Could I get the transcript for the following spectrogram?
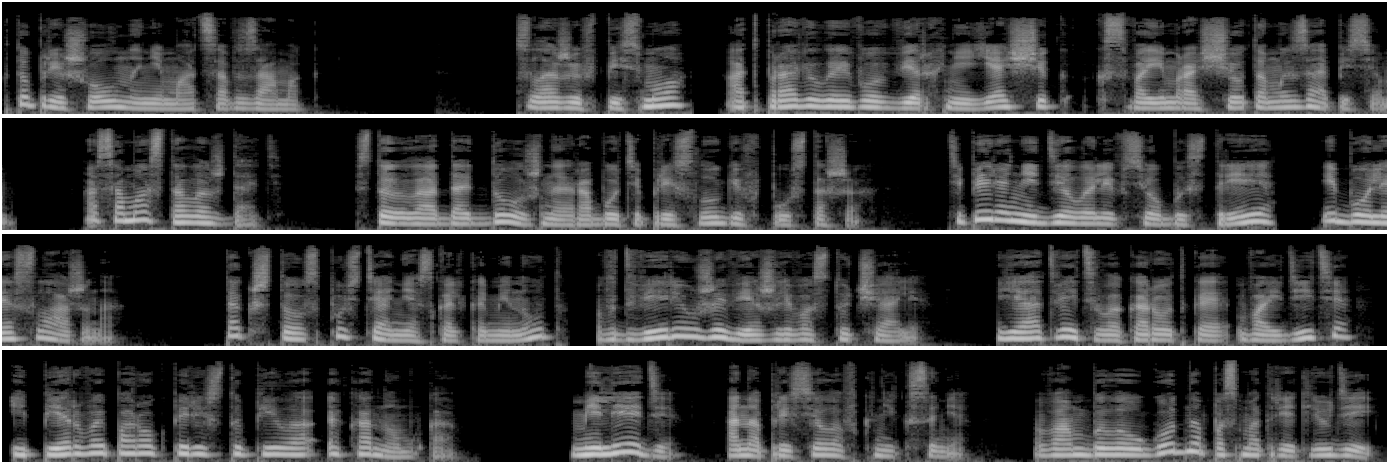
кто пришел наниматься в замок. Сложив письмо, отправила его в верхний ящик к своим расчетам и записям, а сама стала ждать. Стоило отдать должное работе прислуги в пустошах. Теперь они делали все быстрее и более слаженно. Так что спустя несколько минут в двери уже вежливо стучали. Я ответила короткое «Войдите», и первый порог переступила экономка. «Миледи», — она присела в Книксоне, — «вам было угодно посмотреть людей?»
